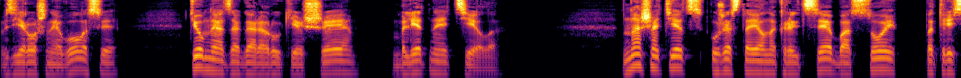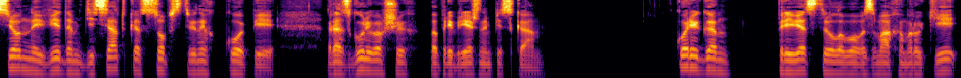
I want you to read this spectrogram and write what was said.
Взъерошенные волосы, темные от загара руки и шея, бледное тело. Наш отец уже стоял на крыльце, босой, потрясенный видом десятка собственных копий, разгуливавших по прибрежным пескам. Кориган приветствовал его взмахом руки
